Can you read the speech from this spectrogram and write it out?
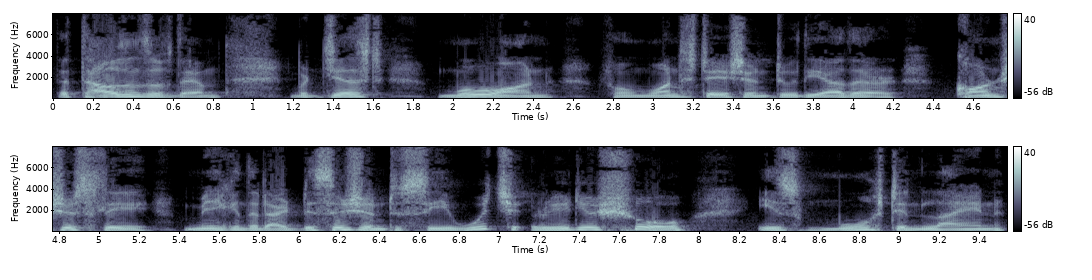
the thousands of them, but just move on from one station to the other, consciously making the right decision to see which radio show is most in line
